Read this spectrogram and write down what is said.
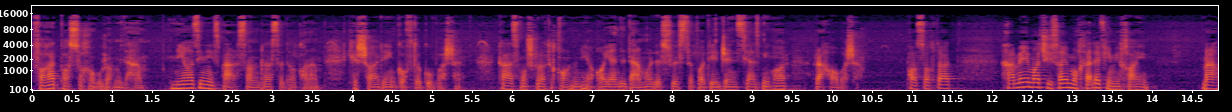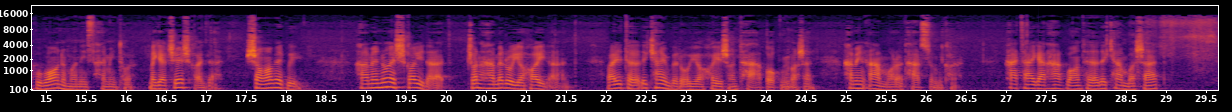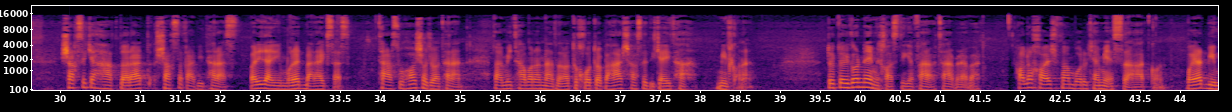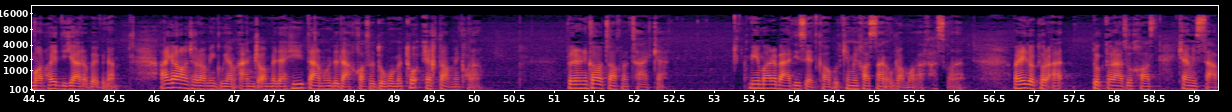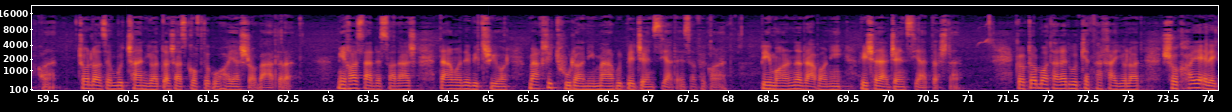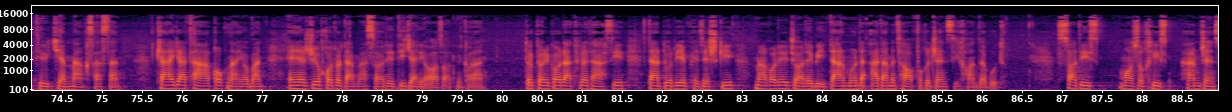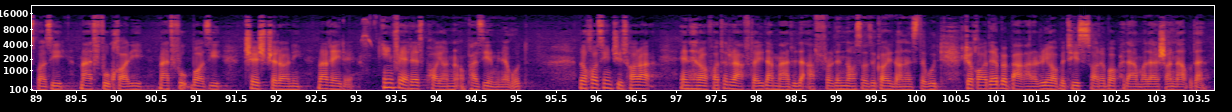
فقط پاسخ او را می‌دهم. نیازی نیست پرسان را صدا کنم که شاید این گفتگو باشند. تا از مشکلات قانونی آینده در مورد سوء استفاده جنسی از بیمار رها باشم. پاسخ داد همه ما چیزهای مختلفی می‌خواهیم. محبوبان ما نیست همینطور. مگر چه اشکالی دارد؟ شما بگویید. همه نوع اشکالی دارد. چون همه رویاهایی دارند ولی تعداد کمی به رویاهایشان تحقق می باشند همین امر ما را ترسو می کنند حتی اگر حق با آن تعداد کم باشد شخصی که حق دارد شخص قوی تر است ولی در این مورد برعکس است. ترسوها شجاعترند و می توانند نظرات خود را به هر شخص دیگری تحمیل کنند. دکتر ایگور نمی‌خواست دیگه فراتر برود. حالا خواهش می‌کنم برو کمی استراحت کن. باید بیمارهای دیگر را ببینم. اگر آنچه را می‌گویم انجام بدهی در مورد درخواست دوم تو اقدام می‌کنم. ورونیکا اتاق را ترک کرد. بیمار بعدی زدکا بود که می‌خواستند او را مرخص کنند. ولی دکتر دکتر از او خواست کمی صبر کند چون لازم بود چند یادداشت از گفتگوهایش را بردارد. می‌خواست در رسالش در مورد ویتریول بخشی طولانی مربوط به جنسیت اضافه کند. بیماران روانی ریشه در جنسیت داشتند. دکتر معتقد بود که تخیلات شکهای الکتریکی مغز هستند که اگر تحقق نیابند انرژی خود را در مسائل دیگری آزاد می کنند. دکتر در طول تحصیل در دوره پزشکی مقاله جالبی در مورد عدم توافق جنسی خوانده بود. سادیسم مازوخیسم همجنس بازی مدفوع بازی چشم و غیره. این فهرست پایان ناپذیر می نمود نخست این چیزها را انحرافات رفتاری در معدود افراد ناسازگاری دانسته بود که قادر به برقراری رابطه ساله با پدر مادرشان نبودند.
